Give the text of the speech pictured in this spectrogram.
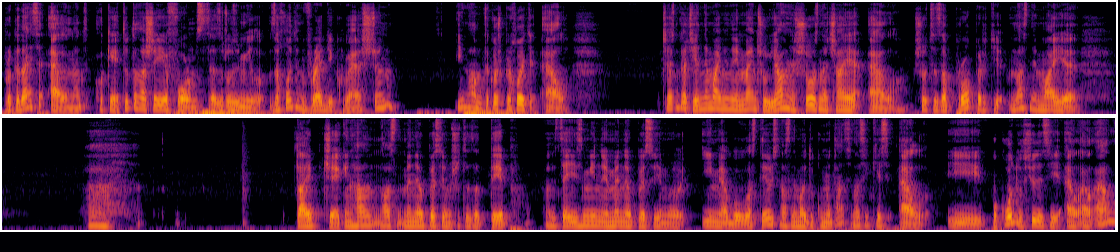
Прокидається element. Окей, тут у нас ще є forms, це зрозуміло. Заходимо в ready question. І нам також приходить L. Чесно кажучи, я не маю ні найменшого уявлення, що означає L. Що це за property? У нас немає type checking. Ми не описуємо, що це за тип. Цією зміною ми не описуємо ім'я або властивість, у нас немає документації, у нас якесь L. І по коду всюди ці LLL.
